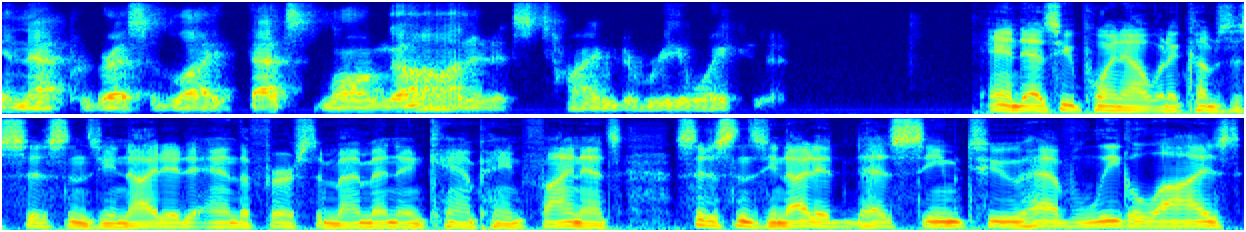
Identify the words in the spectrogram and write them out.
in that progressive light. That's long gone, and it's time to reawaken it. And as you point out, when it comes to Citizens United and the First Amendment and campaign finance, Citizens United has seemed to have legalized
